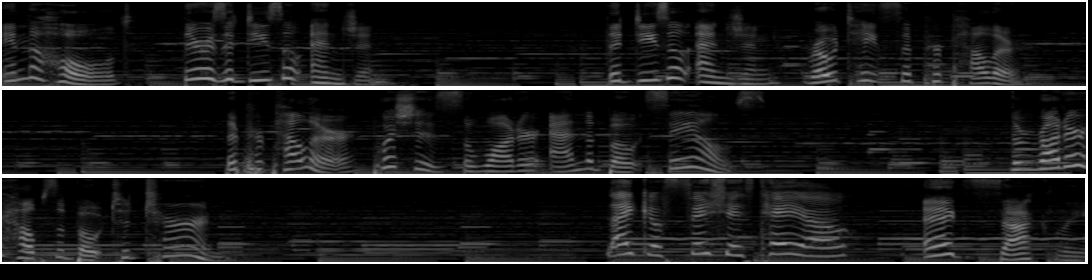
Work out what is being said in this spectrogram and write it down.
in the hold, there is a diesel engine. The diesel engine rotates the propeller. The propeller pushes the water and the boat sails. The rudder helps the boat to turn. Like a fish's tail. Exactly.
